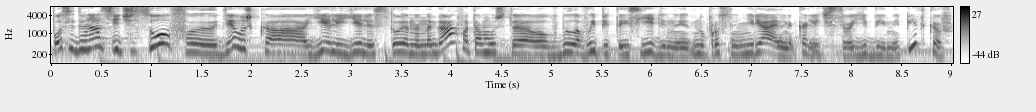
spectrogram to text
После 12 часов э, девушка еле-еле стоя на ногах, потому что было выпито и съедено ну, просто нереальное количество еды и напитков,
